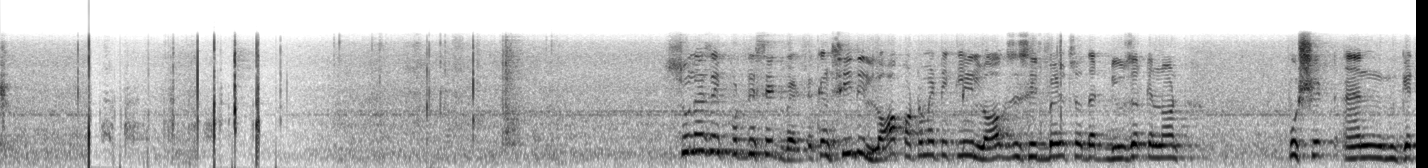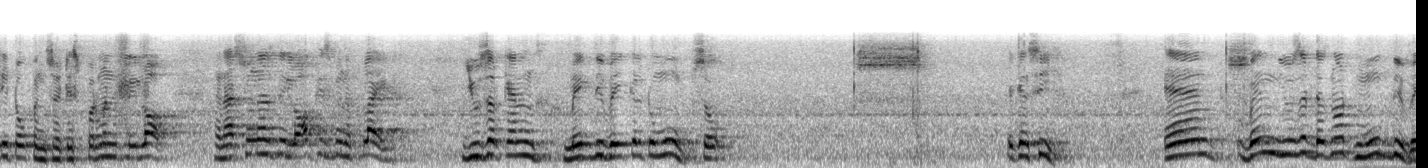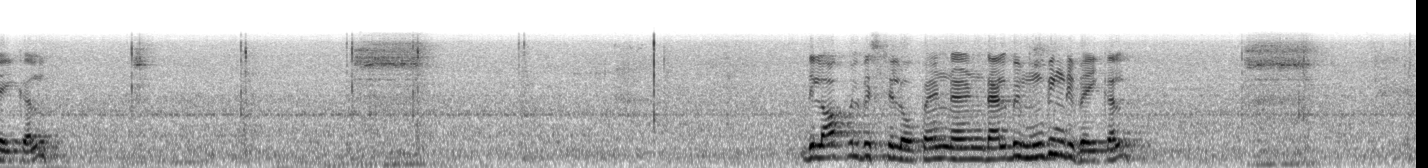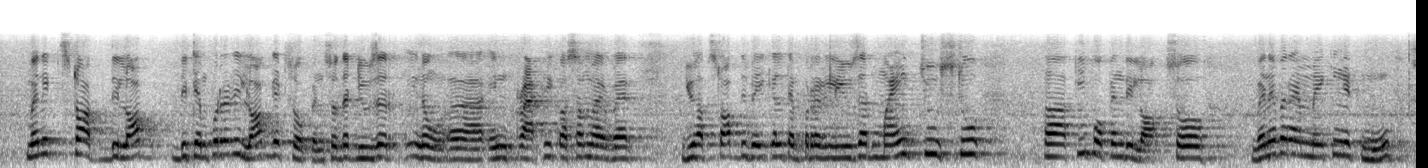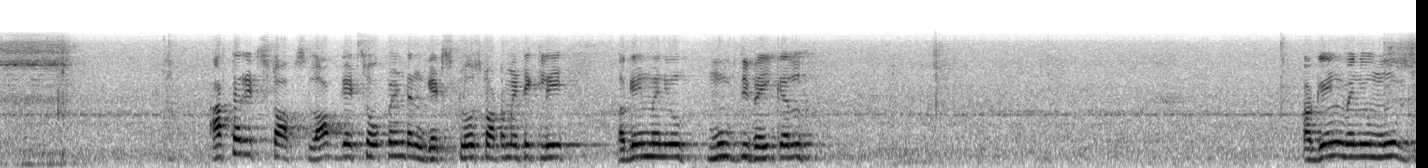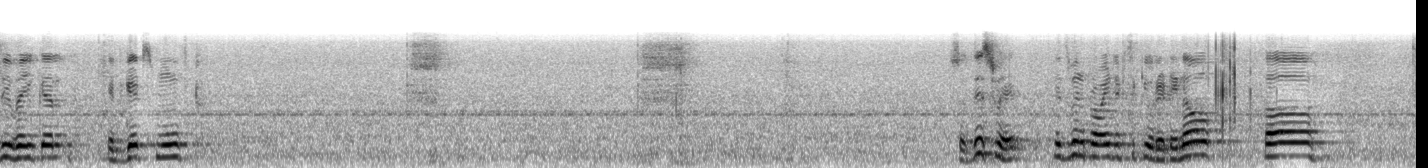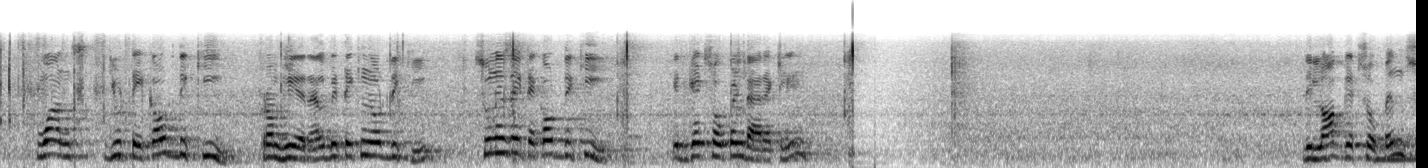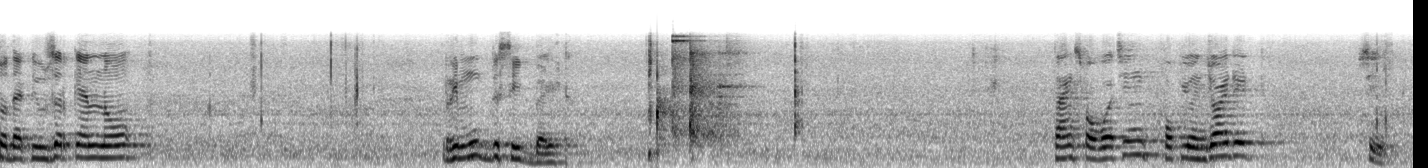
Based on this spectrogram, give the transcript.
Soon as I put the seat belt you can see the lock automatically locks the seat belt so that user cannot push it and get it open so it is permanently locked. And as soon as the lock has been applied user can make the vehicle to move. So you can see and when user does not move the vehicle the lock will be still open and I'll be moving the vehicle. When it stops the lock the temporary lock gets open so that user you know uh, in traffic or somewhere where you have stopped the vehicle temporarily user might choose to uh, keep open the lock. So whenever I am making it move after it stops lock gets opened and gets closed automatically. Again when you move the vehicle again when you move the vehicle it gets moved. So this way it's been provided security. Now uh, once you take out the key from here I'll be taking out the key. Soon as I take out the key it gets opened directly. The lock gets open so that user can now remove the seat belt. Thanks for watching. Hope you enjoyed it. See you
